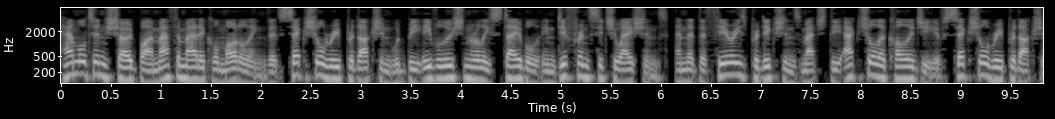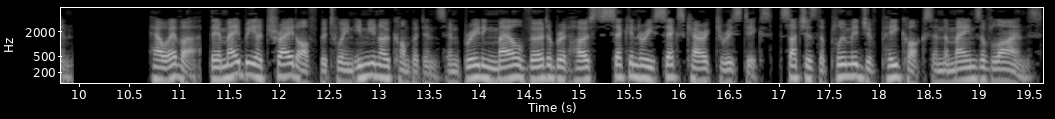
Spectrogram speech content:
Hamilton showed by mathematical modeling that sexual reproduction would be evolutionarily stable in different situations, and that the theory's predictions matched the actual ecology of sexual reproduction. However, there may be a trade-off between immunocompetence and breeding male vertebrate hosts' secondary sex characteristics, such as the plumage of peacocks and the manes of lions.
